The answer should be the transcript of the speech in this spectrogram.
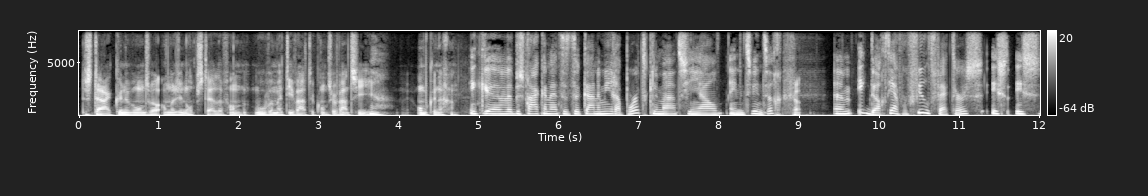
Dus daar kunnen we ons wel anders in opstellen van hoe we met die waterconservatie Ja. eh, om kunnen gaan. Ik, eh, we bespraken net het KNMI-rapport, Klimaatsignaal 21. Ja. Ehm, ik dacht, ja, voor field factors is, is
